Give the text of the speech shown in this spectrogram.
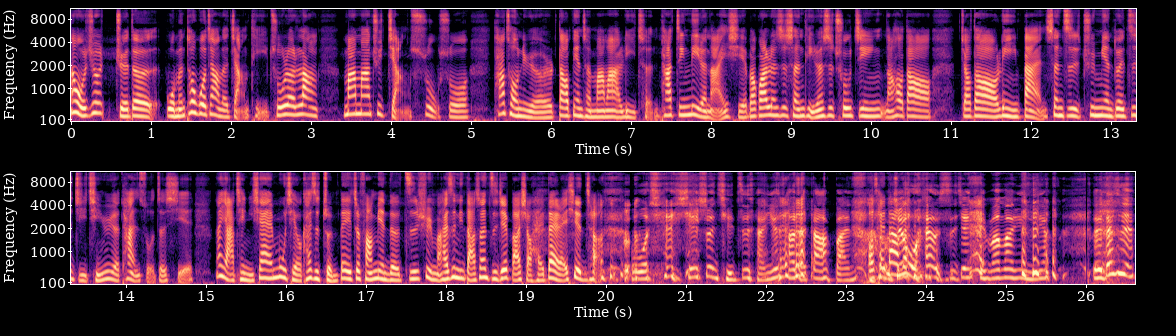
那我就觉得，我们透过这样的讲题，除了让妈妈去讲述说她从女儿到变成妈妈的历程，她经历了哪一些，包括认识身体、认识出经，然后到交到另一半，甚至去面对自己情欲的探索这些。那雅琴，你现在目前有开始准备这方面的资讯吗？还是你打算直接把小孩带来现场？我现在先顺其自然，因为他才大班，哦，才大班，我觉得我还有时间可以慢慢酝酿。对，但是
